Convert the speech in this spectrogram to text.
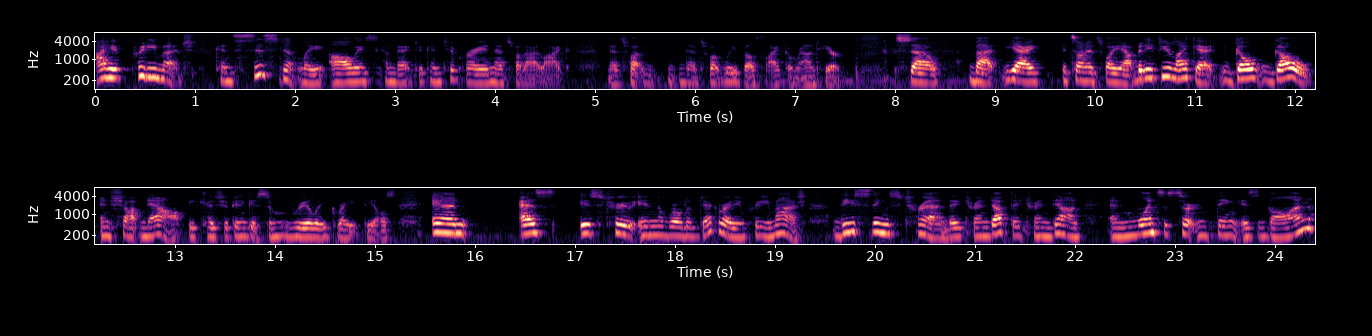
I have pretty much consistently always come back to contemporary, and that's what I like. That's what that's what we both like around here. So, but yeah, it's on its way out. But if you like it, go go and shop now because you're going to get some really great deals. And as is true in the world of decorating pretty much. These things trend. They trend up, they trend down, and once a certain thing is gone,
